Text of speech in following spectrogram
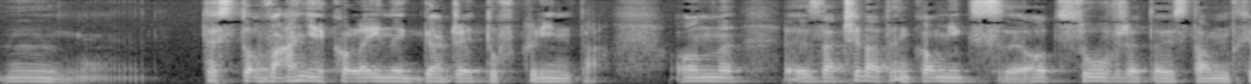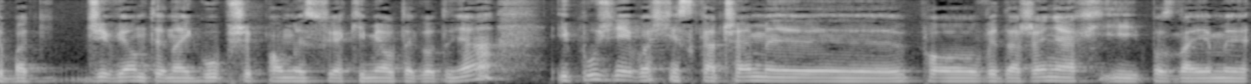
mm, testowanie kolejnych gadżetów Clint'a. On e, zaczyna ten komiks od słów, że to jest tam chyba dziewiąty najgłupszy pomysł, jaki miał tego dnia i później właśnie skaczemy e, po wydarzeniach i poznajemy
